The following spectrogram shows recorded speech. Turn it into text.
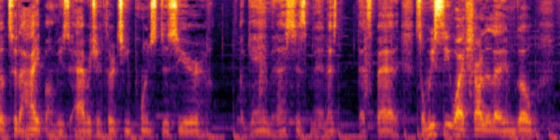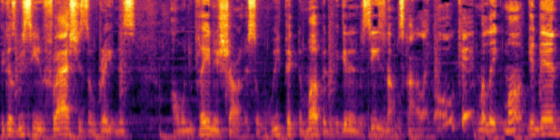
up to the hype. Um, he's averaging 13 points this year, a game, and that's just man, that's that's bad. So we see why Charlotte let him go because we seen flashes of greatness uh, when he played in Charlotte. So when we picked him up at the beginning of the season, I was kind of like, okay, Malik Monk, and then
